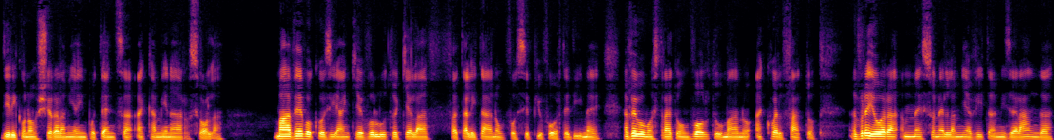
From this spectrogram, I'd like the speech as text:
di riconoscere la mia impotenza a camminar sola ma avevo così anche voluto che la fatalità non fosse più forte di me. Avevo mostrato un volto umano a quel fatto. Avrei ora ammesso nella mia vita miseranda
